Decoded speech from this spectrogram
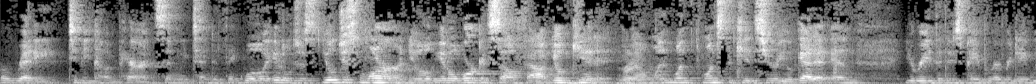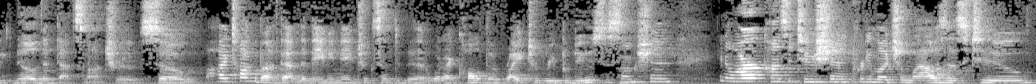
or ready to become parents. And we tend to think, well, it'll just you'll just learn, you'll it'll work itself out, you'll get it. You right. know, when, when, once the kid's here, you'll get it. And you read the newspaper every day, we know that that's not true. So I talk about that in the baby matrix under the what I call the right to reproduce assumption. Mm-hmm. You know, our Constitution pretty much allows us to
